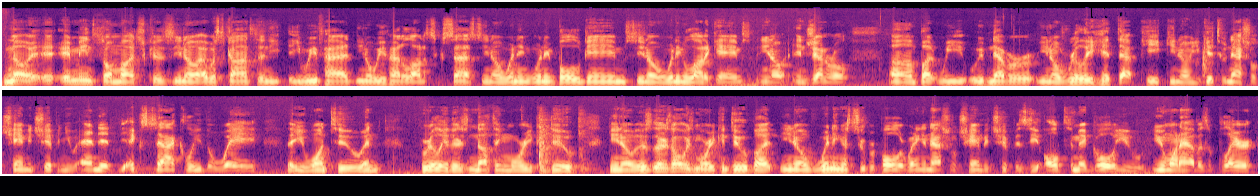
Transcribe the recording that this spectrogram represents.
No, it, it means so much because you know at Wisconsin we've had you know we've had a lot of success. You know, winning winning bowl games. You know, winning a lot of games. You know, in general. Um, but we we've never you know really hit that peak. You know, you get to a national championship and you end it exactly the way that you want to, and really there's nothing more you could do. You know, there's there's always more you can do, but you know, winning a Super Bowl or winning a national championship is the ultimate goal you you want to have as a player.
